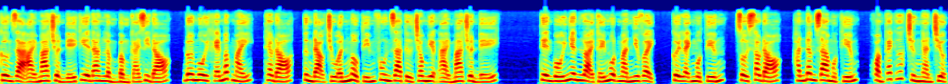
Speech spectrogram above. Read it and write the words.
cường giả ải ma chuẩn đế kia đang lẩm bẩm cái gì đó, đôi môi khẽ mấp máy, theo đó, từng đạo chú ấn màu tím phun ra từ trong miệng ải ma chuẩn đế. Tiền bối nhân loại thấy một màn như vậy, cười lạnh một tiếng, rồi sau đó, hắn đâm ra một kiếm, khoảng cách ước chừng ngàn trượng,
